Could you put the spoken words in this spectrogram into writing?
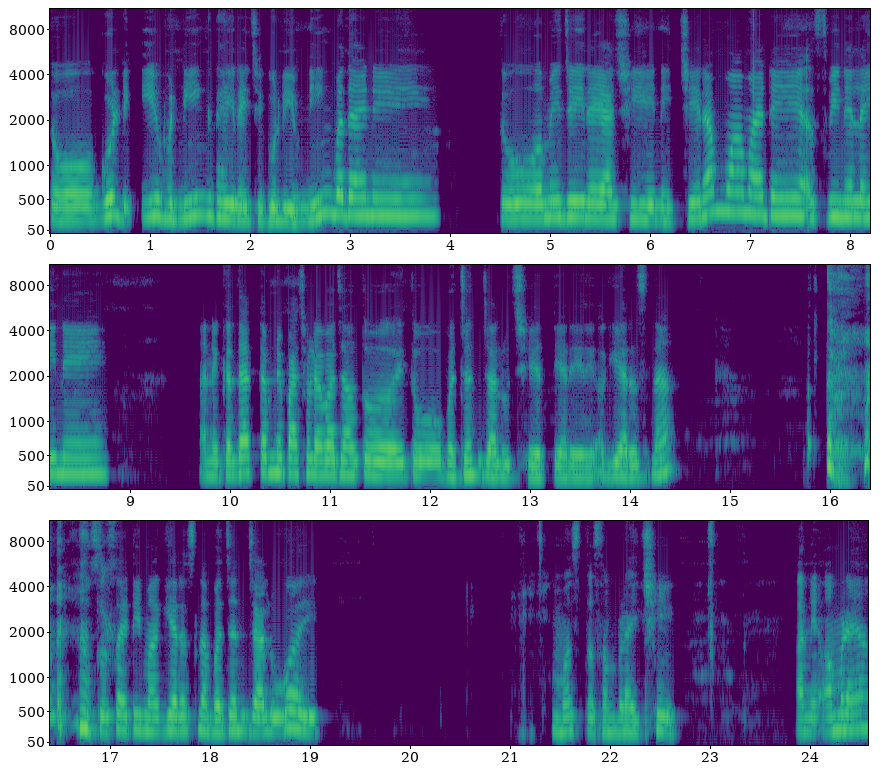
તો ગુડ ઇવનિંગ થઈ રહી છે. ગુડ ઇવનિંગ બધાને તો અમે જઈ રહ્યા છીએ નીચે રમવા માટે અશ્વીને લઈને. અને કદાચ તમને પાછળ અવાજ આવતો હોય તો ભજન ચાલુ છે અત્યારે અગિયારસના. સોસાયટીમાં અગિયારસના ભજન ચાલુ હોય, મસ્ત સંભળાય છે. અને હમણાં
